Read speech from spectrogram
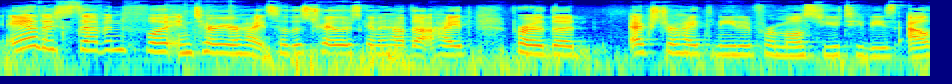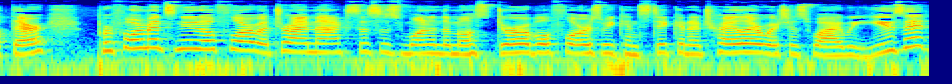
and a seven foot interior height. So this trailer is going to have that height for the extra height needed for most UTVs out there. Performance Nudo floor with Drymax. This is one of the most durable floors we can stick in a trailer, which is why we use it.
